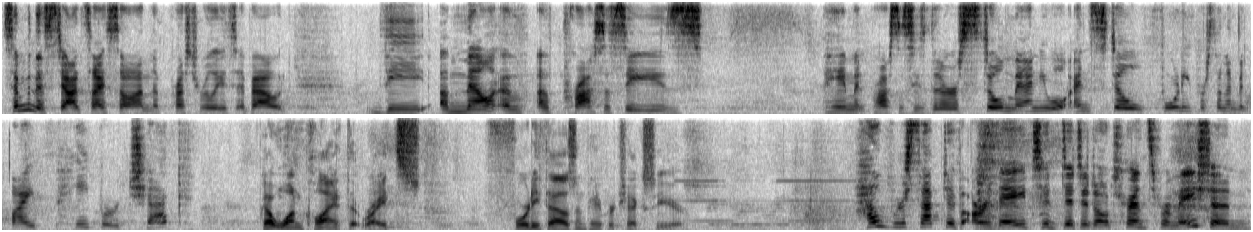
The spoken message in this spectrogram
Some of the stats I saw in the press release about the amount of, of processes, payment processes that are still manual and still 40% of it by paper check. Got one client that writes 40,000 paper checks a year. How receptive are they to digital transformation?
